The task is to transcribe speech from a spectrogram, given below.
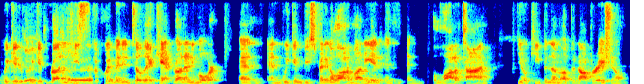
We could yeah. we could run pieces of equipment until they can't run anymore, and and we can be spending a lot of money and and, and a lot of time you know keeping them up and operational.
